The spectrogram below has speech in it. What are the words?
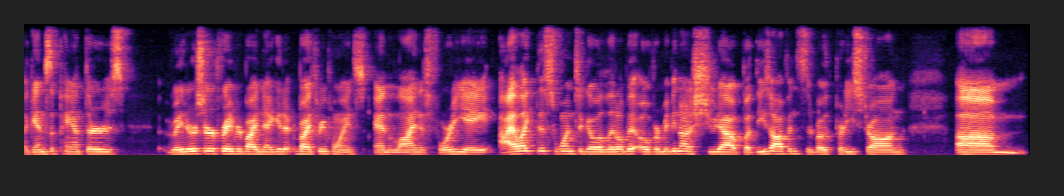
against the Panthers. Raiders are favored by negative by three points, and the line is 48. I like this one to go a little bit over, maybe not a shootout, but these offenses are both pretty strong. Um,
